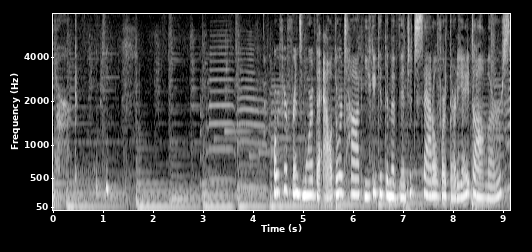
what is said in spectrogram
work. or if your friend's more of the outdoor type, you could get them a vintage saddle for $38.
